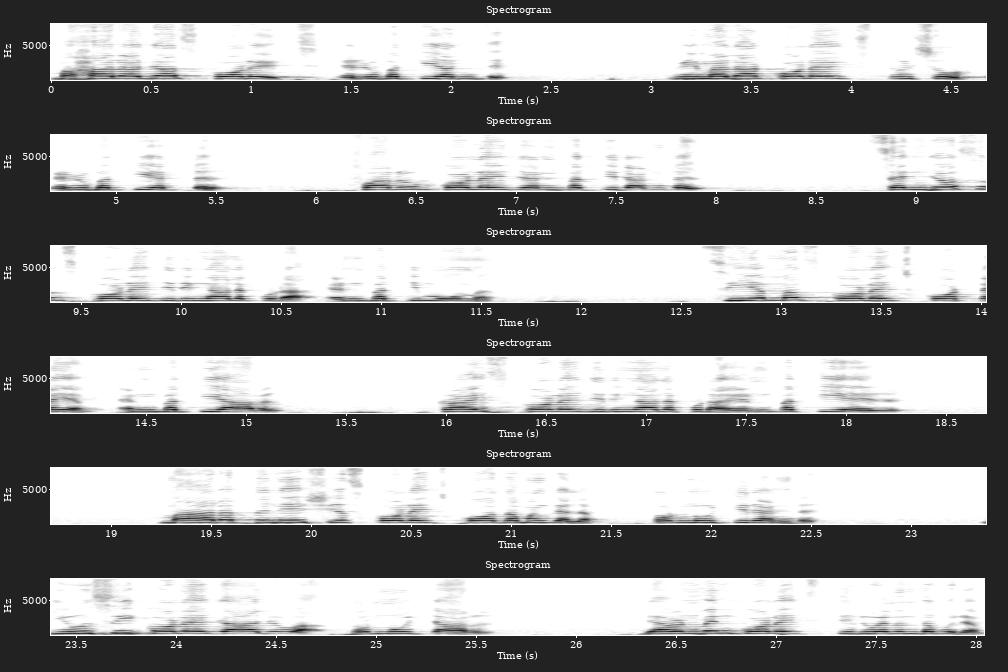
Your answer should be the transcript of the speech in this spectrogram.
മഹാരാജാസ് കോളേജ് എഴുപത്തിയഞ്ച് വിമല കോളേജ് തൃശൂർ എഴുപത്തിയെട്ട് ഫറൂഖ് കോളേജ് എൺപത്തിരണ്ട് സെന്റ് ജോസഫ്സ് കോളേജ് ഇരിങ്ങാലക്കുട എൺപത്തി മൂന്ന് C M S college Kottayam എൺപത്തിയാറ് ക്രൈസ്റ്റ് കോളേജ് ഇരിങ്ങാലക്കുട എൺപത്തിയേഴ് മാർ അത്തനേഷ്യസ് കോളേജ് കോതമംഗലം തൊണ്ണൂറ്റി രണ്ട് യു സി കോളേജ് ആലുവ തൊണ്ണൂറ്റാറ് ഗവൺമെന്റ് കോളേജ് തിരുവനന്തപുരം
